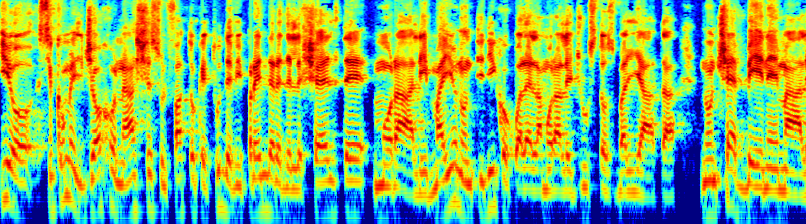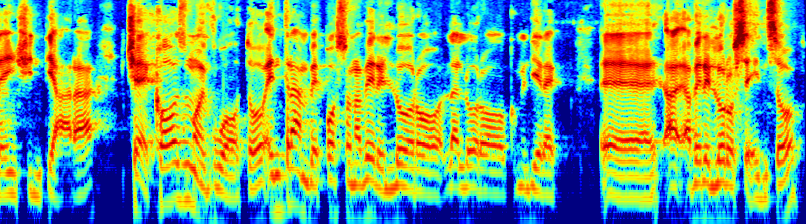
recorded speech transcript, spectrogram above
io, siccome il gioco nasce sul fatto che tu devi prendere delle scelte morali, ma io non ti dico qual è la morale giusta o sbagliata, non c'è bene e male in Scintiara, c'è cosmo e vuoto, entrambe possono avere il loro, loro come dire, eh, avere il loro senso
